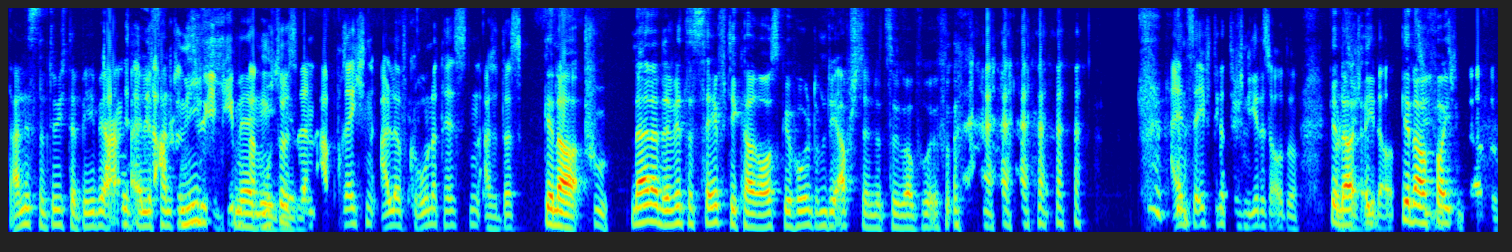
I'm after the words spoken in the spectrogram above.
Dann ist natürlich der Babyelefant nicht gegeben, mehr dann musst du das gegeben. dann abbrechen, alle auf Corona testen. Also das, Genau. puh. Nein, nein, da wird das Safety Car rausgeholt, um die Abstände zu überprüfen. Ein Safety zwischen jedes Auto. Genau, zwischen jeder Auto- genau, vor, Auto.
